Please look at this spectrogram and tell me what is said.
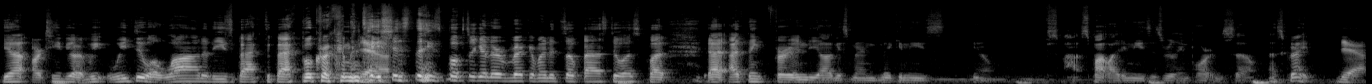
yeah, our TBR. We we do a lot of these back to back book recommendations. These books are gonna recommend it so fast to us. But yeah, I think for Indie August, man, making these, you know, spot- spotlighting these is really important. So that's great. Yeah,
